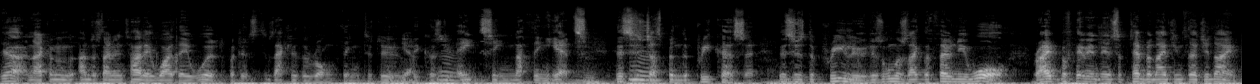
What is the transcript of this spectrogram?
Yeah, and I can understand entirely why they would, but it's exactly the wrong thing to do yeah. because mm. you ain't seen nothing yet. Mm. This has mm. just been the precursor. This is the prelude. It's almost like the phony war, right? in, in September 1939,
